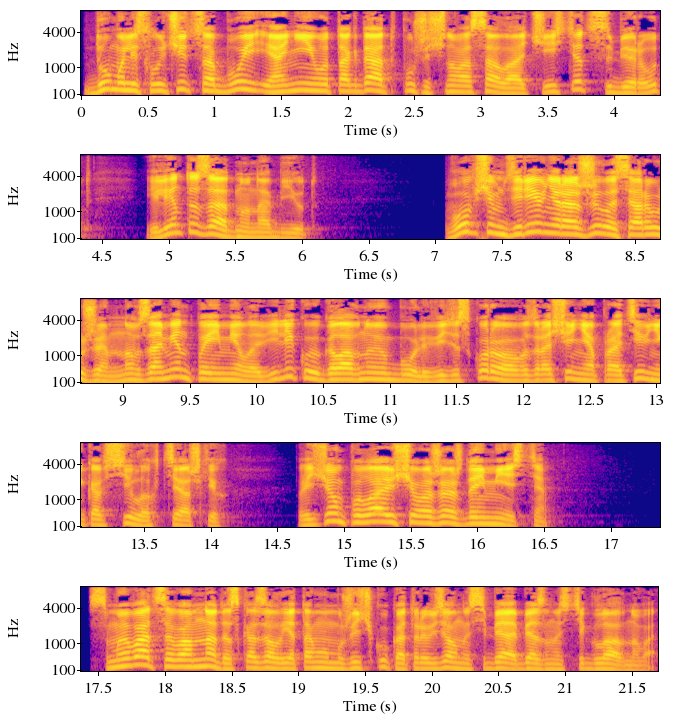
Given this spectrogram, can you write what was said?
Думали случится бой, и они его тогда от пушечного сала очистят, соберут и ленты заодно набьют. В общем, деревня разжилась оружием, но взамен поимела великую головную боль в виде скорого возвращения противника в силах тяжких, причем пылающего жаждой мести. «Смываться вам надо», — сказал я тому мужичку, который взял на себя обязанности главного.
